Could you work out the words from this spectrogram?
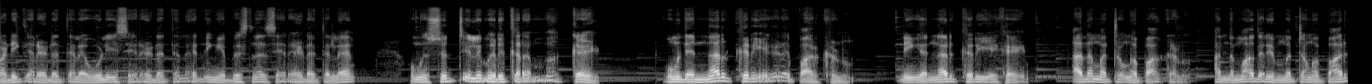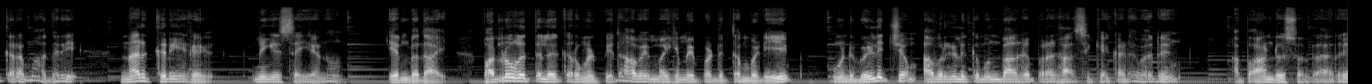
படிக்கிற இடத்துல ஒளி செய்கிற இடத்துல நீங்கள் பிஸ்னஸ் செய்கிற இடத்துல உங்கள் சுற்றிலும் இருக்கிற மக்கள் உங்களுடைய நற்கிரியைகளை பார்க்கணும். நீங்கள் நற்கிரியைகள் அதை மற்றவங்க பார்க்கணும். அந்த மாதிரி மற்றவங்க பார்க்குற மாதிரி நற்கிரியைகள் நீங்கள் செய்யணும் என்பதாய். பரலோகத்தில் இருக்கிறவங்கள் பிதாவை மகிமைப்படுத்தும்படி உங்களுடைய வெளிச்சம் அவர்களுக்கு முன்பாக பிரகாசிக்க கடவுது அப்போ ஆண்டு சொல்கிறாரு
